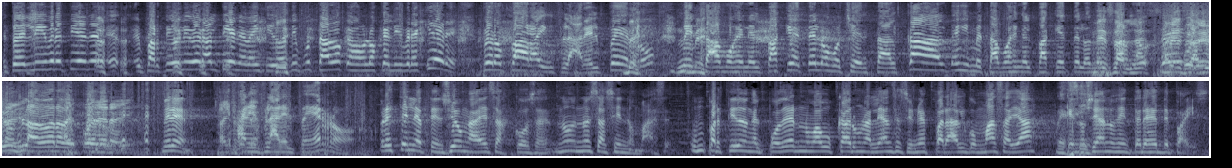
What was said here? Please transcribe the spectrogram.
Entonces Libre tiene, el- el Partido Liberal tiene 22 diputados que son los que Libre quiere. Pero para inflar el perro, Me- metamos en el paquete los 80 alcaldes y metamos en el paquete los Me salió, me salió infladora de poder poder ahí. Miren, para inflar el perro. Préstenle atención a esas cosas, no, no es así nomás. Un partido en el poder no va a buscar una alianza si no es para algo más allá Pues que no sean los intereses del país.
